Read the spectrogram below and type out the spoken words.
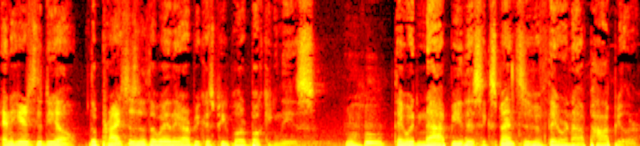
And here's the deal: the prices are the way they are because people are booking these. They would not be this expensive if they were not popular.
